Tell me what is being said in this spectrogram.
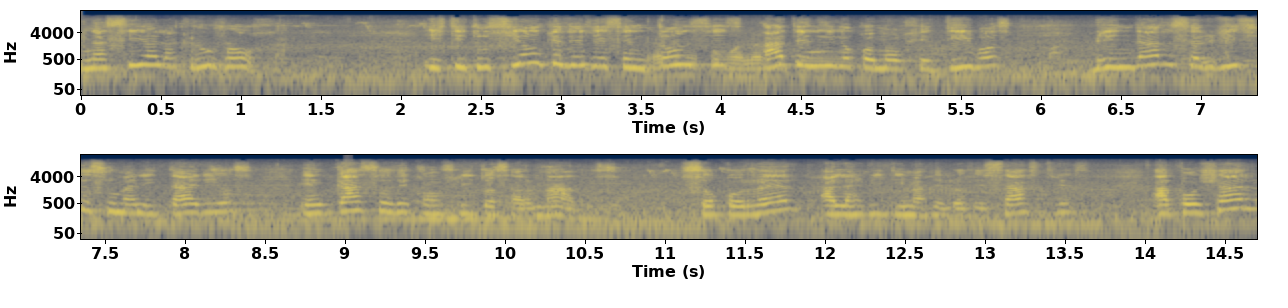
nacía la Cruz Roja, institución que desde ese entonces ha tenido como objetivos brindar servicios humanitarios en casos de conflictos armados, socorrer a las víctimas de los desastres, apoyar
